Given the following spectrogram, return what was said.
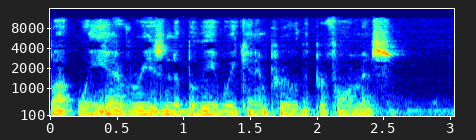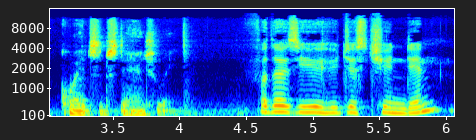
but we have reason to believe we can improve the performance quite substantially. For those of you who just tuned in,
